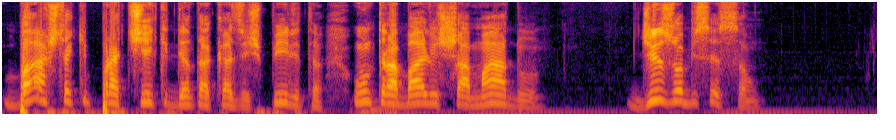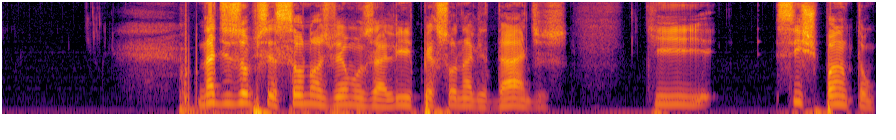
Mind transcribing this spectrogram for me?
Basta que pratique dentro da casa espírita um trabalho chamado desobsessão. Na desobsessão, nós vemos ali personalidades que se espantam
